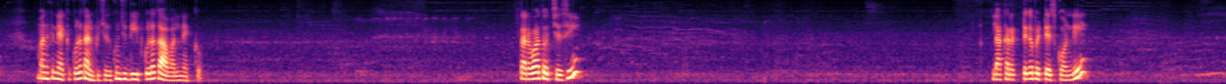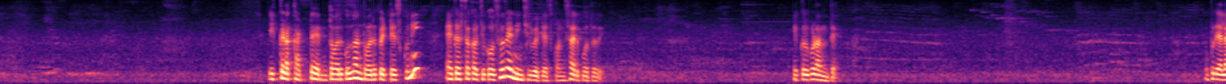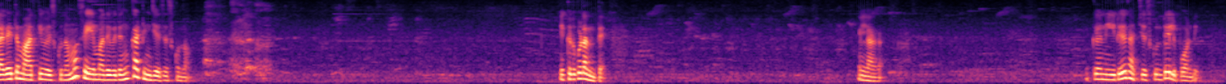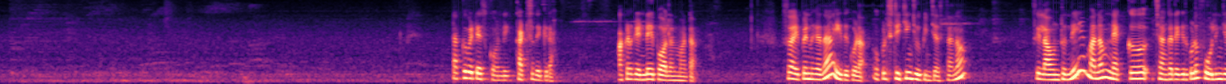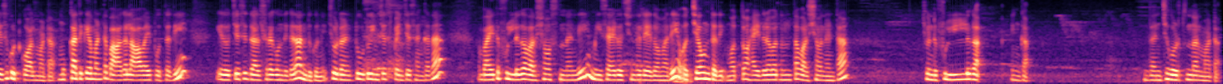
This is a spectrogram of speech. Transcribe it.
మనకి నెక్ కూడా కనిపించదు. కొంచెం డీప్ కూడా కావాలి నెక్ తర్వాత వచ్చేసి ఇలా కరెక్ట్గా పెట్టేసుకోండి. ఇక్కడ కట్ ఎంతవరకు ఉందో అంతవరకు పెట్టేసుకుని ఎగస్ట్రా ఖర్చు కోసం రెండు ఇంచులు పెట్టేసుకోండి సరిపోతుంది. ఇక్కడ కూడా అంతే. ఇప్పుడు ఎలాగైతే మార్కింగ్ వేసుకున్నామో సేమ్ అదే విధంగా కటింగ్ చేసేసుకుందాం. ఇక్కడ కూడా అంతే. ఇలాగా. ఇక్కడ నీట్గా కట్ చేసుకుంటూ వెళ్ళిపోండి. టక్కు పెట్టేసుకోండి కట్స్ దగ్గర. అక్కడికి ఎండ్ అయిపోవాలన్నమాట. సో అయిపోయింది కదా ఇది కూడా. ఇప్పుడు స్టిచ్చింగ్ చూపించేస్తాను. సో ఇలా ఉంటుంది. మనం నెక్ చంక దగ్గర కూడా ఫోల్డింగ్ చేసి కుట్టుకోవాలన్నమాట. ముక్క అతికేమంటే బాగా లావ్ అయిపోతుంది. ఇది వచ్చేసి దలసరగా ఉంది కదా అందుకుని. చూడండి టూ టూ ఇంచెస్ పెంచేసాం కదా. బయట ఫుల్గా వర్షం వస్తుందండి. మీ సైడ్ వచ్చిందో లేదో మరి. వచ్చే ఉంటుంది. మొత్తం హైదరాబాద్ అంతా వర్షం అనంట చూడండి ఫుల్గా ఇంకా. దంచి కొడుతుందనమాట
